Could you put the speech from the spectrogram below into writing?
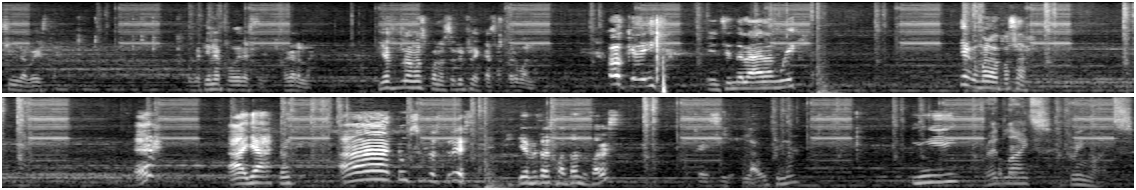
Sí, la ballesta. Porque tiene poder este. Agárrala. Ya vamos por nuestro rifle de casa, pero bueno. Ok. Enciende la Alan Wake. Y algo malo va a pasar. ¿Eh? Ah, ya. Tengo... Ah, tengo que los tres. Ya me estás faltando, ¿sabes? Ok, sí, la última. Y... Red lights, green lights.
